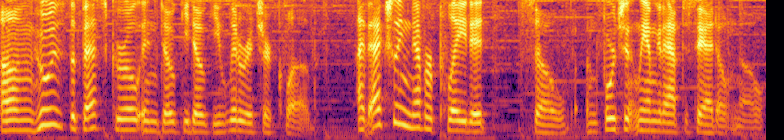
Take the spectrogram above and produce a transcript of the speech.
Um, who is the best girl in Doki Doki Literature Club? I've actually never played it, so unfortunately I'm gonna have to say I don't know.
